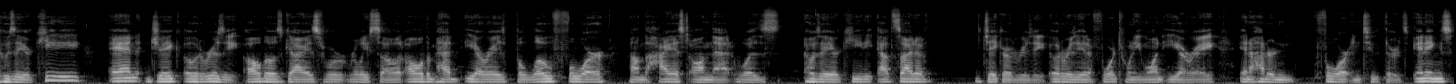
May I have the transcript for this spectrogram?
Jose Urquidy, and Jake Odorizzi. All those guys were really solid. All of them had ERAs below four. Um, the highest on that was Jose Urquidy, outside of Jake Odorizzi. Odorizzi had a 421 ERA in 104 and two thirds innings.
